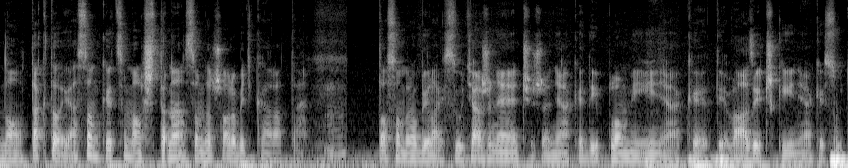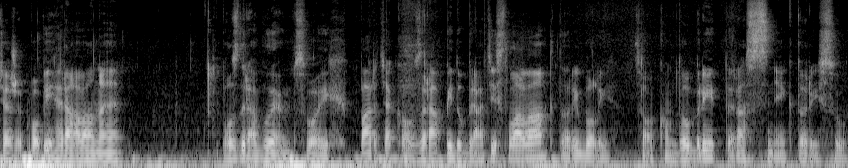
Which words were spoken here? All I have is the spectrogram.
No, takto, ja som, keď som mal 14, som začal robiť karate. Mm. To som robil aj súťažne, čiže nejaké diplomy, nejaké tie vázičky, nejaké súťaže povyhrávané. Pozdravujem svojich parťakov z Rapidu Bratislava, ktorí boli celkom dobrí. Teraz niektorí sú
